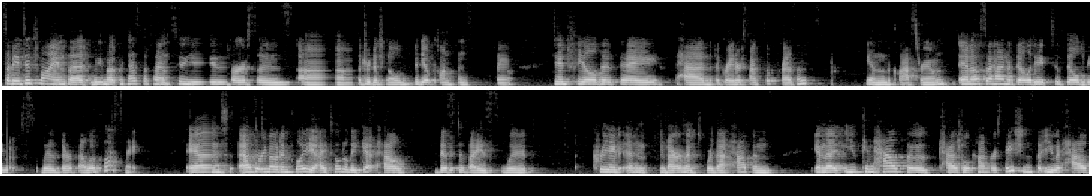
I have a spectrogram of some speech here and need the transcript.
study did find that remote participants who use versus um, a traditional video conferencing did feel that they had a greater sense of presence in the classroom and also had an ability to build relationships with their fellow classmates. And as a remote employee, I totally get how this device would create an environment where that happens in that you can have those casual conversations that you would have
